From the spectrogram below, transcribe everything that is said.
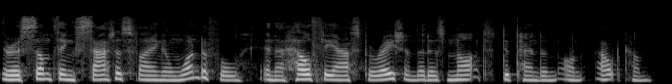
There is something satisfying and wonderful in a healthy aspiration that is not dependent on outcome.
